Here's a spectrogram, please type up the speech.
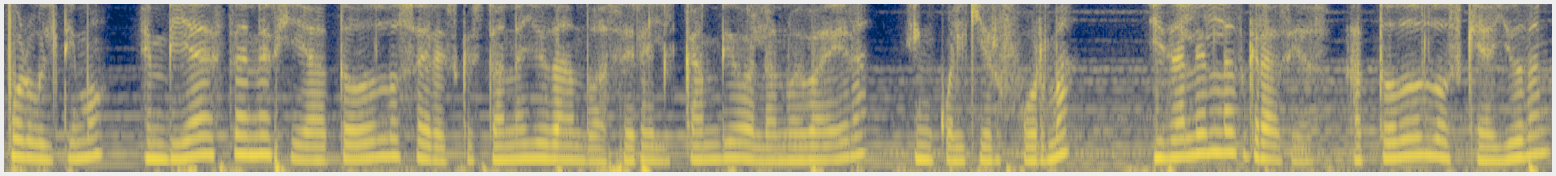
Por último, envía esta energía a todos los seres que están ayudando a hacer el cambio a la nueva era en cualquier forma y dale las gracias a todos los que ayudan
